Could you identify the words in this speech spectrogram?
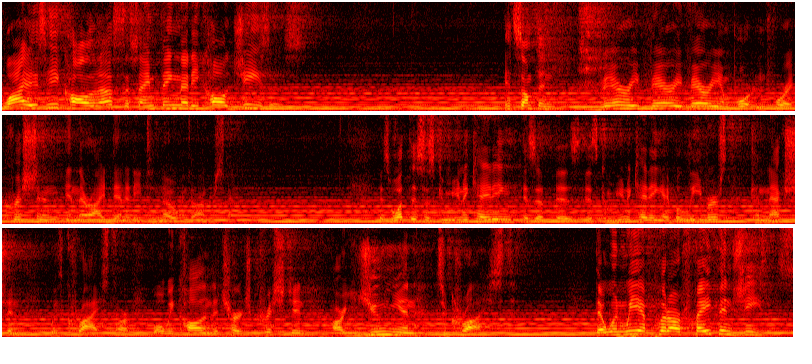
Why is he calling us the same thing that he called Jesus? It's something very, very, very important for a Christian in their identity to know and to understand. Is what this is communicating is, a, is, is communicating a believer's connection with Christ, or what we call in the church Christian, our union to Christ. That when we have put our faith in Jesus,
